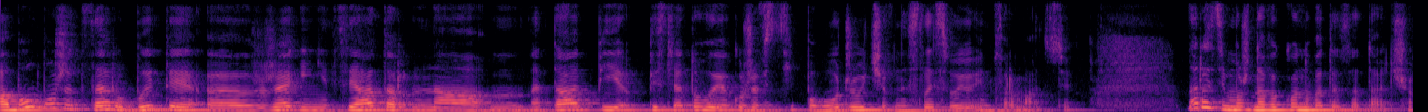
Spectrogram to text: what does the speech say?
Або може це робити е, вже ініціатор на етапі після того, як уже всі погоджуючі внесли свою інформацію. Наразі можна виконувати задачу.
